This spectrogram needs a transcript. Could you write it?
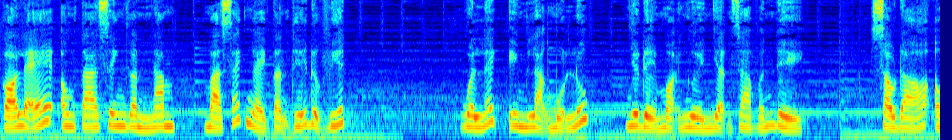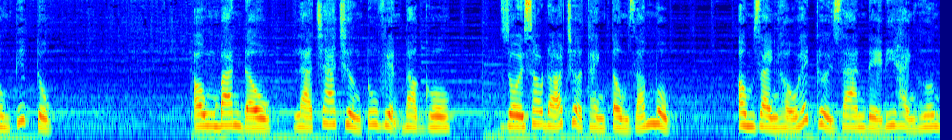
Có lẽ ông ta sinh gần năm mà sách ngày tận thế được viết. Wallace im lặng một lúc như để mọi người nhận ra vấn đề. Sau đó ông tiếp tục. Ông ban đầu là cha trưởng tu viện Bago, rồi sau đó trở thành tổng giám mục. Ông dành hầu hết thời gian để đi hành hương.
